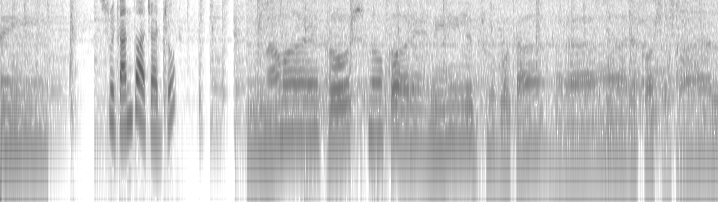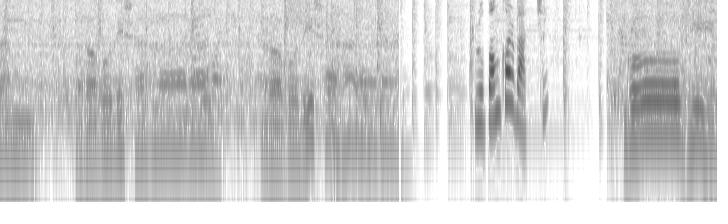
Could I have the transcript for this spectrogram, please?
নেই। শ্রীকান্ত আচার্য। আমায় প্রশ্ন করে নীল ধ্রুব তারার কতকাল আমি রবদি সাহারা রবদি সাহারা। রূপঙ্কর বাগচি। গভীর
